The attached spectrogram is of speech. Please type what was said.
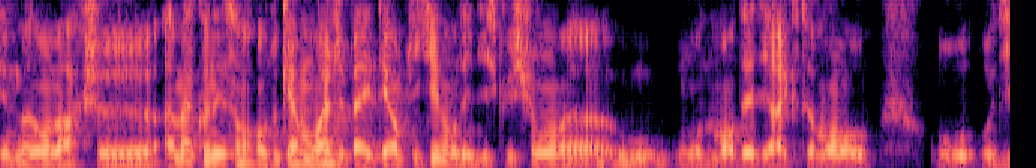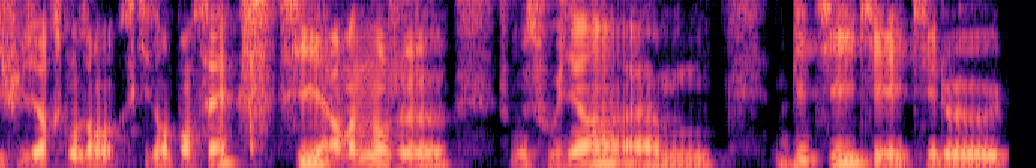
une bonne remarque. Je, à ma connaissance, en tout cas moi j'ai pas été impliqué dans des discussions euh, où, où, on demandait directement aux, aux, diffuseurs ce qu'on ce qu'ils en pensaient. Si alors maintenant je je me souviens. Euh, BT, qui est, qui est, le,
